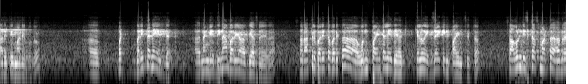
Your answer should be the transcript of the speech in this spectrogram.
ಆ ರೀತಿ ಮಾಡಿರ್ಬೋದು. ಬಟ್ ಬರಿತಾನೇ ಇದ್ದೆ. ನನಗೆ ದಿನ ಬರೆಯೋ ಅಭ್ಯಾಸ ಇದೆ. ಸೊ ರಾತ್ರಿ ಬರಿತಾ ಬರಿತಾ ಒಂದು ಪಾಯಿಂಟಲ್ಲಿ ಇದೆ. ಕೆಲವು ಎಕ್ಸೈಟಿಂಗ್ ಪಾಯಿಂಟ್ಸ್ ಇತ್ತು. ಸೊ ಅವನ್ ಡಿಸ್ಕಸ್ ಮಾಡ್ತಾ, ಅಂದರೆ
